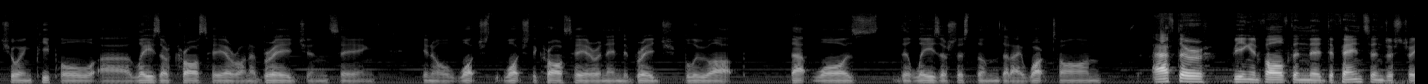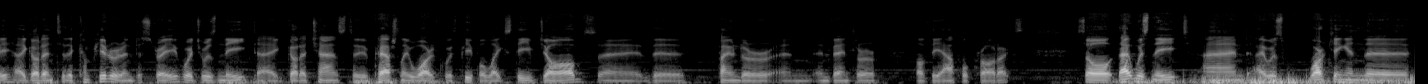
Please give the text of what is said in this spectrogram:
showing people uh, laser crosshair on a bridge and saying, you know, watch, watch the crosshair and then the bridge blew up. That was the laser system that I worked on. After being involved in the defense industry, I got into the computer industry, which was neat. I got a chance to personally work with people like Steve Jobs, uh, the founder and inventor of the Apple products. So that was neat. And I was working in the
